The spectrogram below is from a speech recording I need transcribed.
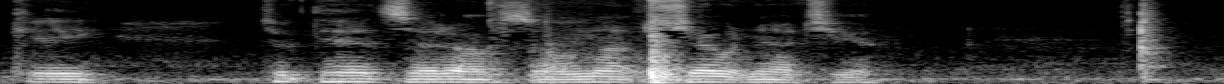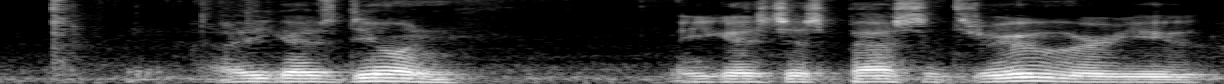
Okay, took the headset off so I'm not shouting at you. How you guys doing? Are you guys just passing through, or you?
